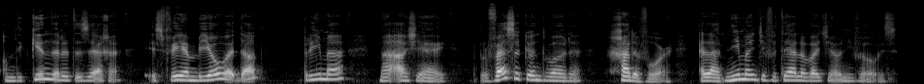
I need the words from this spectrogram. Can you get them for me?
om die kinderen te zeggen, is VMBO dat? Prima. Maar als jij professor kunt worden, ga ervoor. En laat niemand je vertellen wat jouw niveau is.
